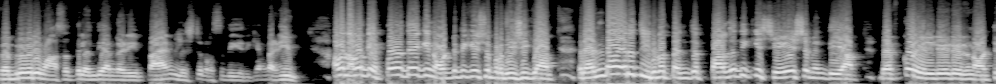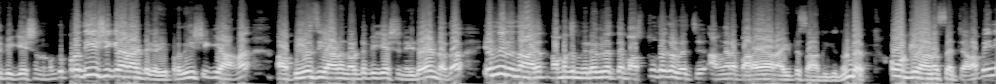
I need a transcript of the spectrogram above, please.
ഫെബ്രുവരി മാസത്തിൽ എന്ത് ചെയ്യാൻ കഴിയും? റാങ്ക് ലിസ്റ്റ് പ്രസിദ്ധീകരിക്കാൻ കഴിയും. അപ്പൊ നമുക്ക് എപ്പോഴത്തേക്ക് നോട്ടിഫിക്കേഷൻ പ്രതീക്ഷിക്കാം? രണ്ടായിരത്തി ഇരുപത്തി അഞ്ച് പകുതിക്ക് ശേഷം എന്ത് ചെയ്യാം? വെബ്കോ എൽ ഡിയുടെ ഒരു നോട്ടിഫിക്കേഷൻ നമുക്ക് പ്രതീക്ഷിക്കാനായിട്ട് കഴിയും. പ്രതീക്ഷിക്കുകയാണ് പി എസ് സി ആണ് നോട്ടിഫിക്കേഷൻ ഇടേണ്ടത്. എന്നിരുന്നാലും നമുക്ക് നിലവിലത്തെ വസ്തുതകൾ വെച്ച് അങ്ങനെ പറയാനായിട്ട് സാധിക്കുന്നുണ്ട്. ഓക്കെ ആണ് സെറ്റ് ആണ്. അപ്പൊ ഇനി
